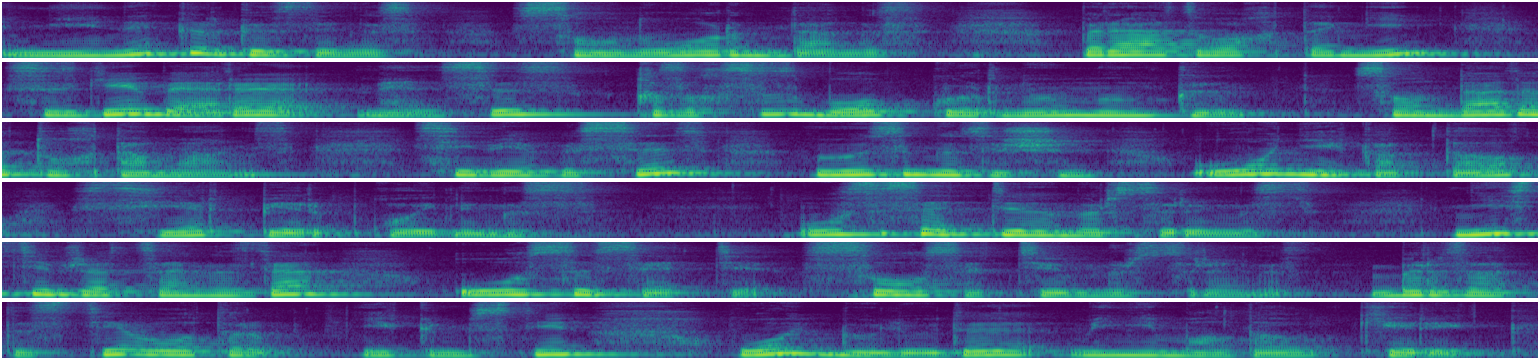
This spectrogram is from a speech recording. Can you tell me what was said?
нені кіргіздіңіз соны орындаңыз. Біраз уақыттан кейін сізге бәрі мәнсіз қызықсыз болып көрінуі мүмкін. Сонда да тоқтамаңыз. Себебі сіз өзіңіз үшін он екі апталық серт беріп қойдыңыз. Осы сәтте өмір сүріңіз. Не істеп жатсаңыз да осы сәтте сол сәтте өмір сүріңіз. Бір затты істеп отырып екіншісіне ой бөлуді минималдау керек.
